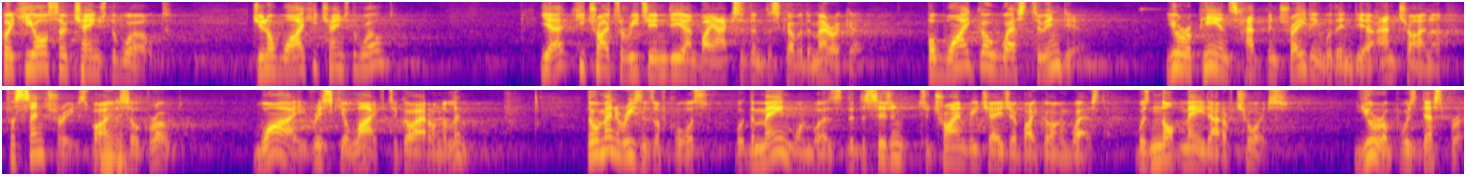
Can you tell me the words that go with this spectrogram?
but he also changed the world. Do you know why he changed the world? Yeah, he tried to reach India and by accident discovered America. But why go west to India? Europeans had been trading with India and China for centuries via mm. the Silk Road. Why risk your life to go out on a limb? There were many reasons, of course, but the main one was the decision to try and reach Asia by going west was not made out of choice. Europe was desperate.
